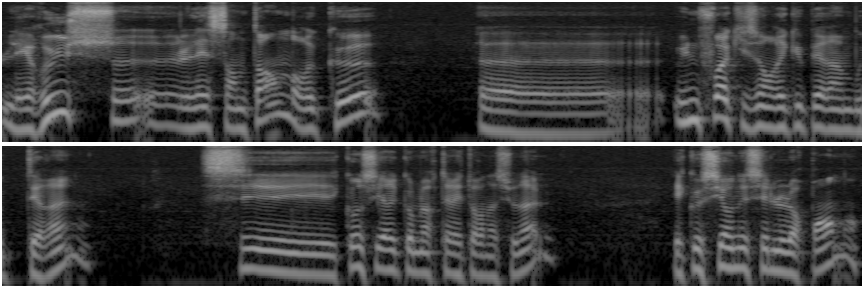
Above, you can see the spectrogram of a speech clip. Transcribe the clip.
les Russes euh, laissent entendre que euh, une fois qu'ils ont récupéré un bout de terrain, c'est considéré comme leur territoire national, et que si on essaie de le leur prendre,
